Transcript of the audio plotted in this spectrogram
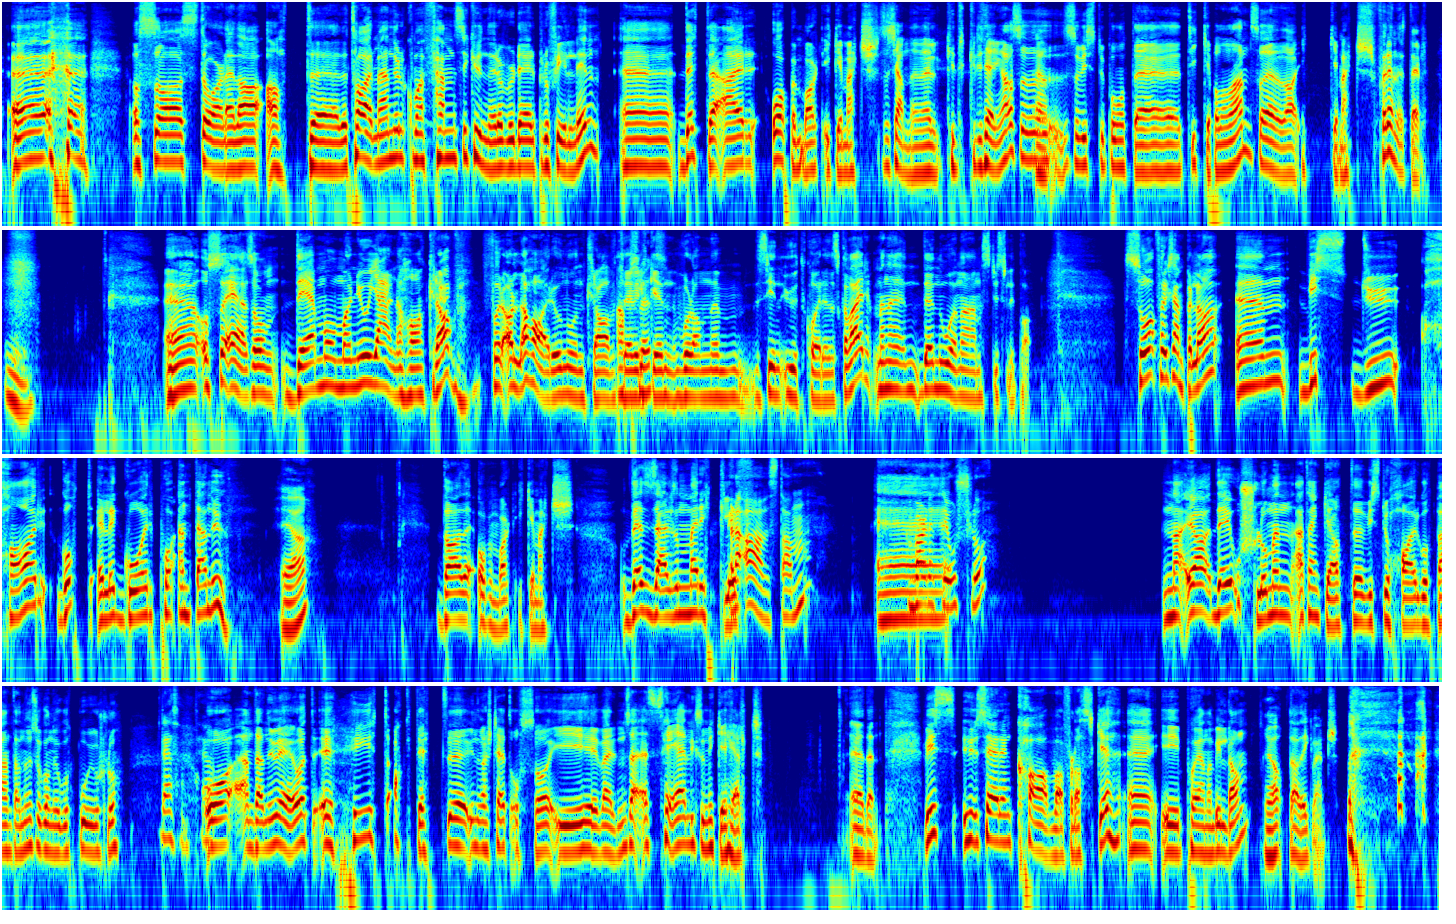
Eh, og så står det da at eh, det tar meg 0,5 sekunder å vurdere profilen din. Eh, dette er åpenbart ikke match. Så kommer det en del kri- kriterier. Så, Ja. så hvis du på en måte tikker på noen av dem, så er det da ikke match for hennes del. Mm. Eh, og så er det sånn Det må man jo gjerne ha krav, for alle har jo noen krav til hvilken, hvordan eh, sin utkårede skal være, men eh, det er noen av dem stusser litt på. Så for eksempel, da. eh, hvis du har gått eller går på NTNU, Ja. Da er det åpenbart ikke match. Og det syns jeg er sånn merkelig. Er det avstanden? Eh, Var dette i Oslo? Nei, ja, det er i Oslo, men jeg tenker at eh, hvis du har gått på NTNU, så kan du godt bo i Oslo. Det er sant. Ja. Og NTNU er jo et eh, høyt aktet eh, universitet også i verden, så jeg ser liksom ikke helt eh, den. Hvis hun ser en cava-flaske eh, på en av bildene, Ja. da er det ikke match.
